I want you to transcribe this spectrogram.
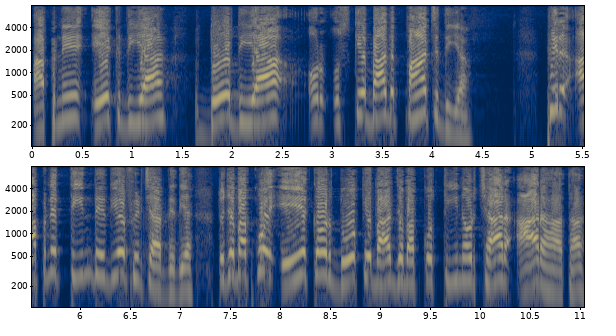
आपने एक दिया, दो दिया और उसके बाद पाँच दिया। फिर आपने तीन दे दिया फिर चार दे दिया। तो जब आपको एक और दो के बाद जब आपको तीन और चार आ रहा था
